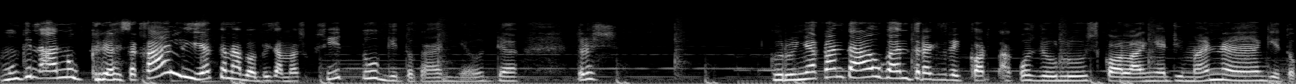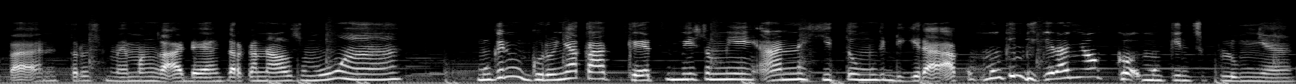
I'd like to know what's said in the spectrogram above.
mungkin anugerah sekali ya kenapa bisa masuk situ gitu kan. Ya udah. Terus gurunya kan tahu kan track record aku dulu sekolahnya di mana gitu kan. Terus memang nggak ada yang terkenal semua mungkin gurunya kaget semi semi aneh gitu mungkin dikira. Aku mungkin dikira nyogok mungkin sebelumnya.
